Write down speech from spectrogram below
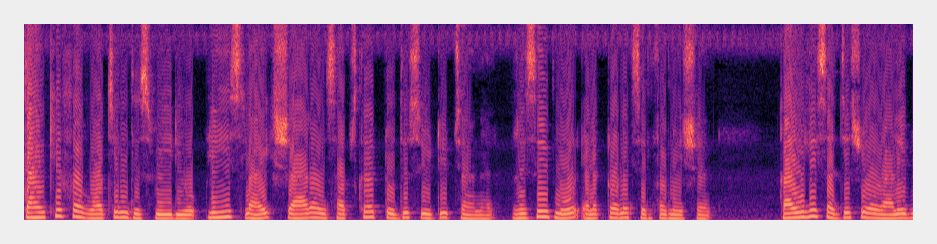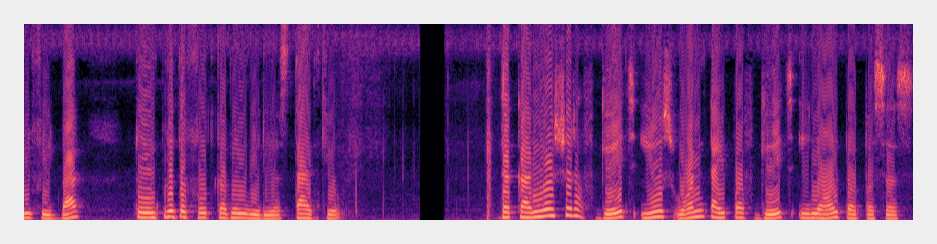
Thank you for watching this video. Please like, share and subscribe to this YouTube channel. Receive more electronics information. Kindly suggest your valuable feedback to improve the forthcoming videos. Thank you. The conversion of gates use one type of gates in all purposes.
